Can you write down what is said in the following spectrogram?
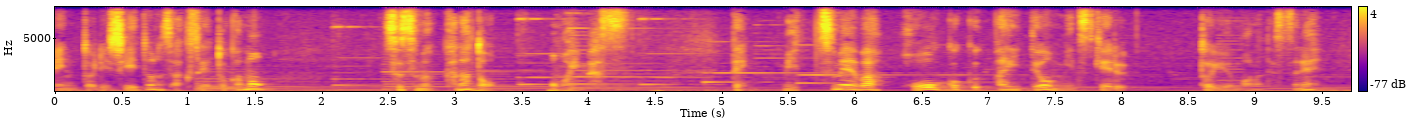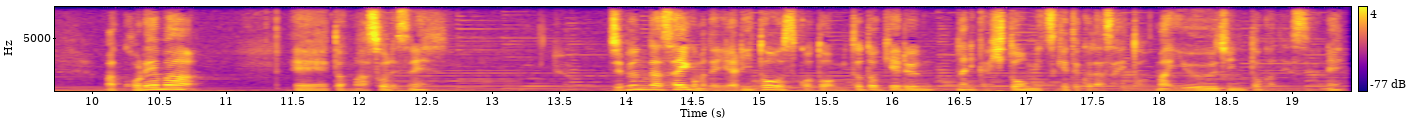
エントリーシートの作成とかも進むかなと思います。で3つ目は報告相手を見つけるというものですね。まあ、これは、えーとまあ、そうですね自分が最後までやり通すことを見届ける何か人を見つけてくださいと、まあ、友人とかですよね。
